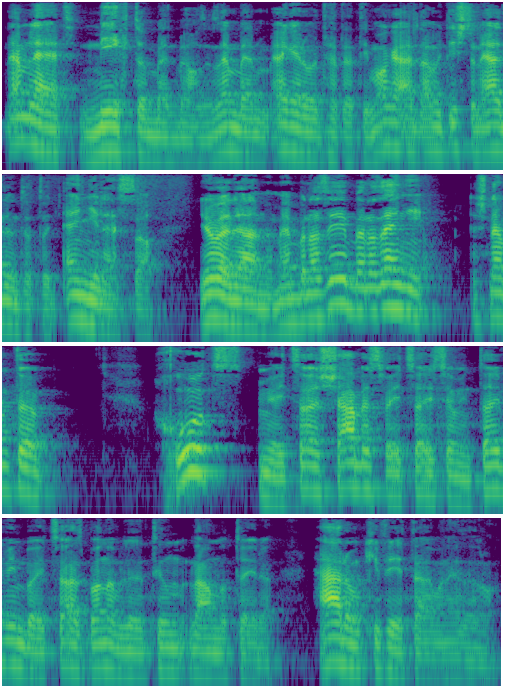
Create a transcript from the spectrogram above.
Nem lehet még többet behozni. Az ember megerőlthetheti magát, de amit Isten eldöntött, hogy ennyi lesz a jövedelmem ebben az évben, az ennyi, és nem több. Chutz, mi egy szaj, sábesz, vagy egy szaj, mint tajvin, vagy egy száz banav, Három kivétel van ez alól.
